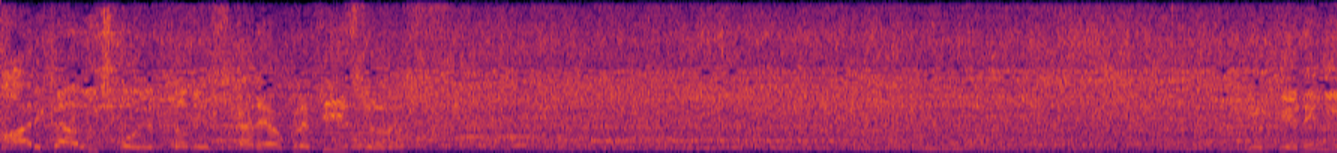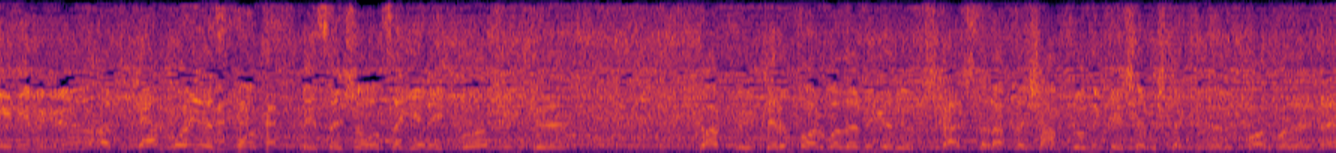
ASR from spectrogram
Harika üç boyutlu bir koreografi izliyoruz. Türkiye'nin yeni büyüğü Atiker Konyaspor mesajı olsa gerek bu. Çünkü dört büyüklerin formalarını görüyoruz karşı tarafta. Şampiyonluk yaşamış takımların formalarını.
